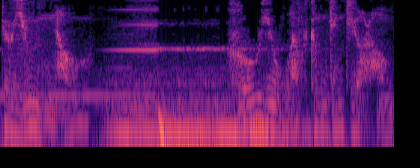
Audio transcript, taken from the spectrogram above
Do you know who you welcomed into your home?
